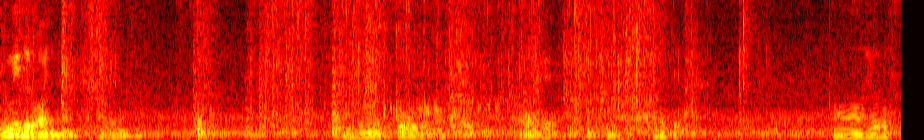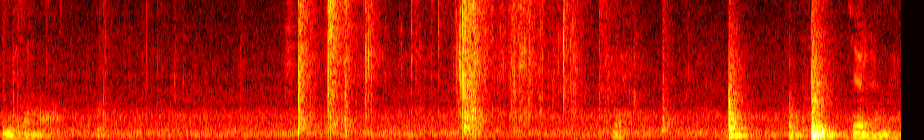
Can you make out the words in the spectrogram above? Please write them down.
융이 들어가 있네요. 네. 융이 있고 빠르게 빠르게 아 열었습니다. 네. 이제 열렸네요.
